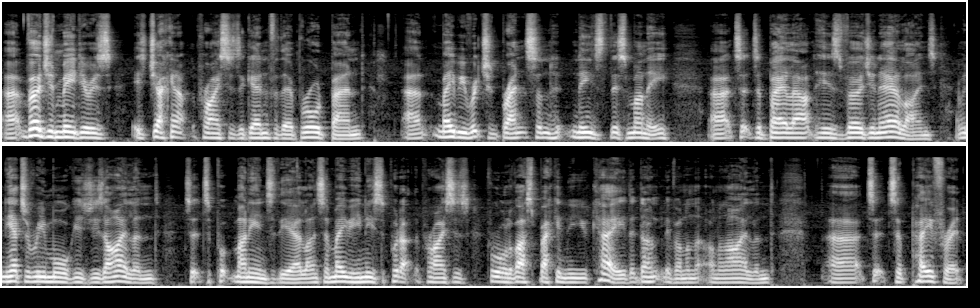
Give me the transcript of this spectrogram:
uh, Virgin Media is, is jacking up the prices again for their broadband. And maybe Richard Branson needs this money uh, to, to bail out his Virgin Airlines. I mean, he had to remortgage his island to, to put money into the airline. So maybe he needs to put up the prices for all of us back in the UK that don't live on an, on an island uh, to, to pay for it.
